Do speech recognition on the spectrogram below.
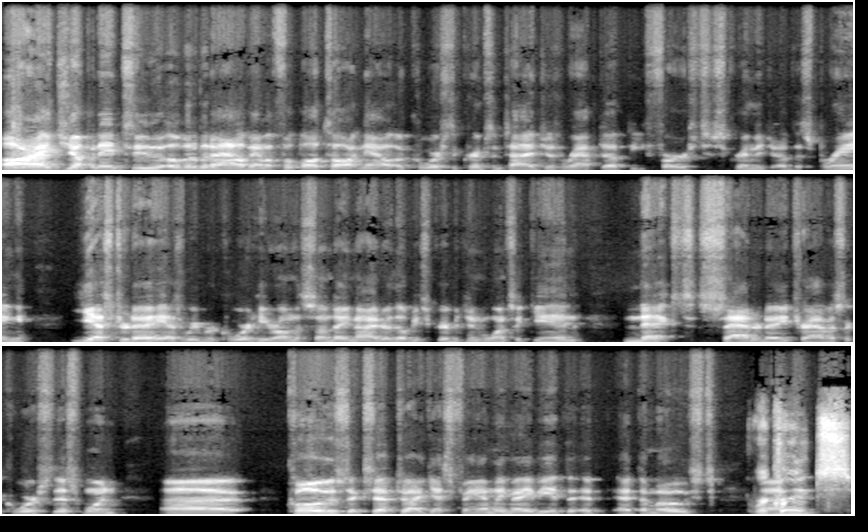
All right, jumping into a little bit of Alabama football talk now. Of course, the Crimson Tide just wrapped up the first scrimmage of the spring yesterday as we record here on the Sunday Nighter. They'll be scrimmaging once again next Saturday. Travis, of course, this one uh, closed except to, I guess, family maybe at the, at, at the most. Recruits,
